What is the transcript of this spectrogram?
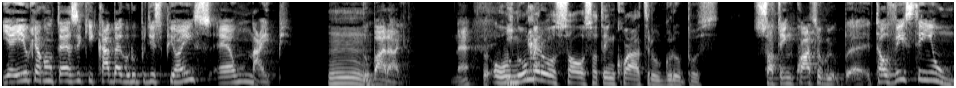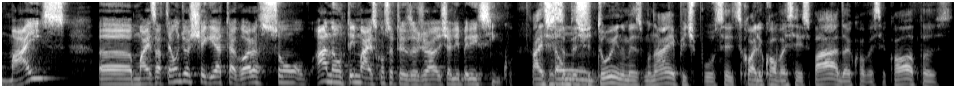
e aí o que acontece é que cada grupo de espiões é um naipe do baralho, né? Ou E número ca- ou só, ou só tem quatro grupos? Só tem quatro grupos. Eh, Talvez tenham mais, ah, mas até onde eu cheguei até agora são. Ah, não, tem mais, com certeza. Eu já, já liberei cinco. Aí você São- substitui no mesmo naipe? Tipo, você escolhe qual vai ser espada, qual vai ser copas?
